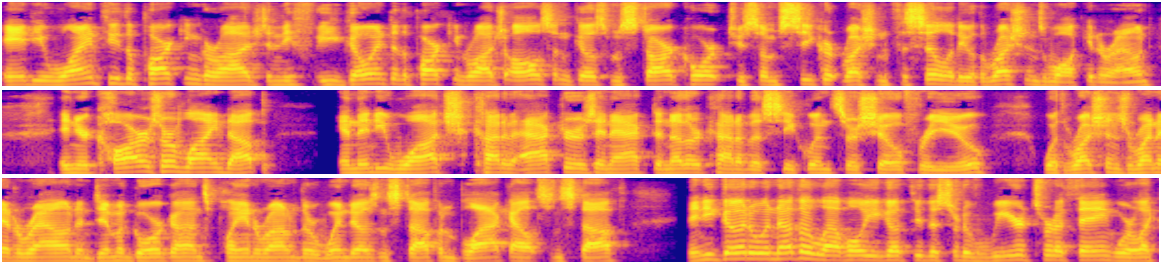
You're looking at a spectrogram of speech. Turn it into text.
and you wind through the parking garage. And if you go into the parking garage, all of a sudden goes from Starcourt to some secret Russian facility with Russians walking around, and your cars are lined up. And then you watch kind of actors enact another kind of a sequence or show for you with Russians running around and Demogorgons playing around in their windows and stuff and blackouts and stuff. Then you go to another level. You go through this sort of weird sort of thing where, like,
